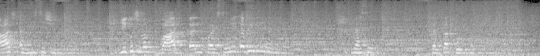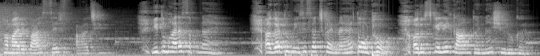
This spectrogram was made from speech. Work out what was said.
आज अभी से शुरू करो। ये कुछ वक्त बाद कल, परसों, ये कभी नहीं रहना वैसे कल का कोई पता नहीं। हमारे पास सिर्फ़ आज है। ये तुम्हारा सपना है। अगर तुम्हें इसे सच करना है तो उठो और उसके लिए काम करना शुरू करो।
